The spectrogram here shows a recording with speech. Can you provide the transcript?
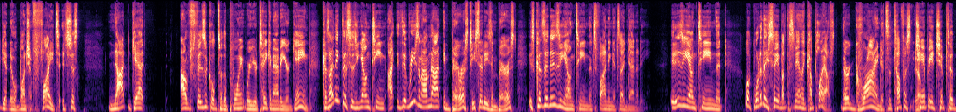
get into a bunch of fights. It's just not get out physical to the point where you're taken out of your game. Because I think this is a young team. I, the reason I'm not embarrassed, he said he's embarrassed, is because it is a young team that's finding its identity. It is a young team that, look, what do they say about the Stanley Cup playoffs? They're a grind. It's the toughest Yep. championship to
